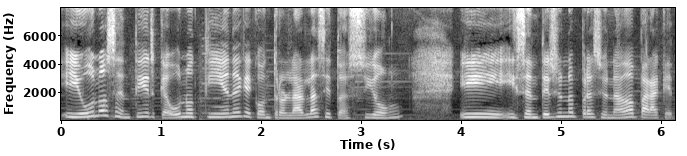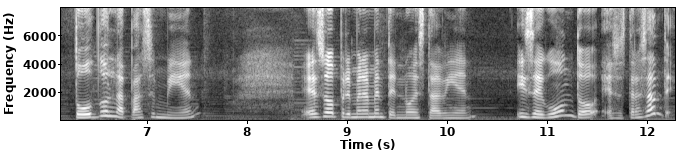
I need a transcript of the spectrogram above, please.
y uno sentir que uno tiene que controlar la situación y, sentirse uno presionado para que todos la pasen bien, eso primeramente no está bien y segundo es estresante.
